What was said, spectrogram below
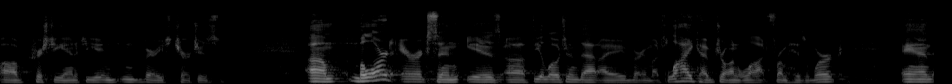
of Christianity in, in various churches. Um, Millard Erickson is a theologian that I very much like. I've drawn a lot from his work. And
